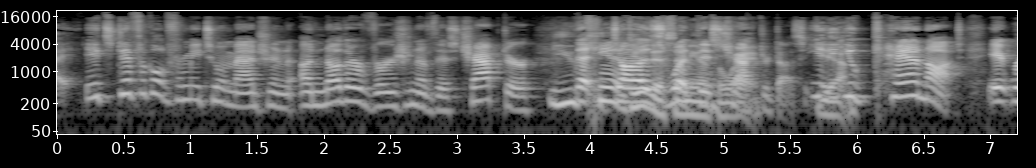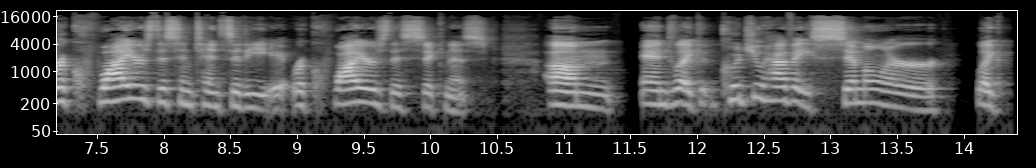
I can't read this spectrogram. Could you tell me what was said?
I it's difficult for me to imagine another version of this chapter You that can't do does this what this other way. chapter does. Yeah. you cannot. It requires this intensity. It requires this sickness. Um and like could you have a similar like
